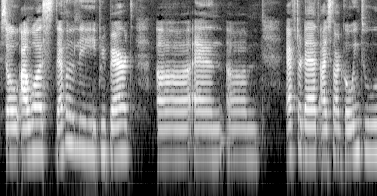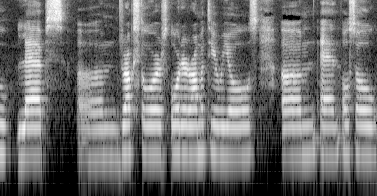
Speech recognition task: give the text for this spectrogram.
So I was definitely prepared uh, and um, after that I start going to labs um, drugstores order raw materials um, and also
